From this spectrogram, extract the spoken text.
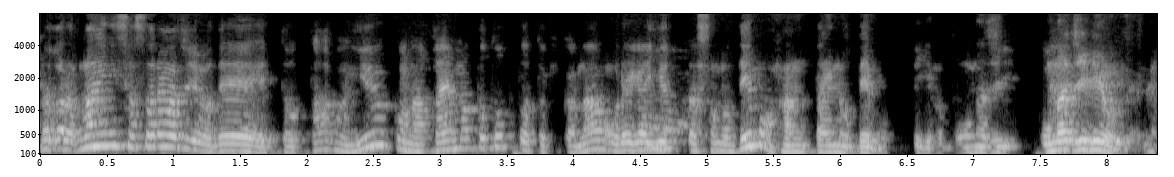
だから前に笹ラジオで、えっと、多分優子中山と撮った時かな、俺が言ったそのデモ反対のデモっていうのと同じ、同じ理論だよね。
